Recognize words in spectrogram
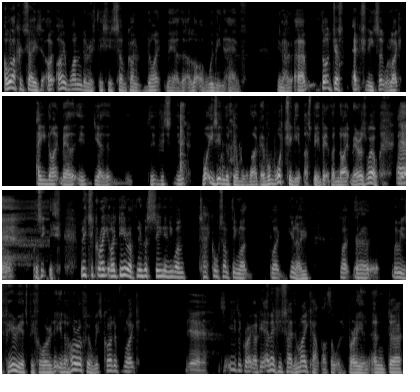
all I can say is I, I wonder if this is some kind of nightmare that a lot of women have. You know, uh, not just actually sort of like a nightmare. That is, yeah, that this, this what is in the film is a nightmare, but watching it must be a bit of a nightmare as well. Um, yeah, 'cause it, but it's a great idea. I've never seen anyone tackle something like like you know like uh, women's periods before in, in a horror film. It's kind of like yeah, it's, it's a great idea. And as you say, the makeup I thought was brilliant. And uh,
